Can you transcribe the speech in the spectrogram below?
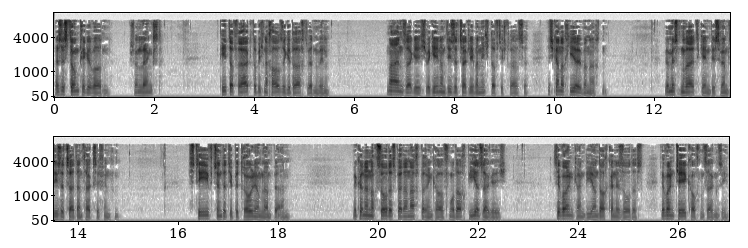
Es ist dunkel geworden, schon längst. Peter fragt, ob ich nach Hause gebracht werden will. Nein, sage ich, wir gehen um diese Zeit lieber nicht auf die Straße. Ich kann auch hier übernachten. Wir müssten weit gehen, bis wir um diese Zeit ein Taxi finden. Steve zündet die Petroleumlampe an. Wir können noch Sodas bei der Nachbarin kaufen oder auch Bier, sage ich. Sie wollen kein Bier und auch keine Sodas. Wir wollen Tee kochen, sagen sie.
